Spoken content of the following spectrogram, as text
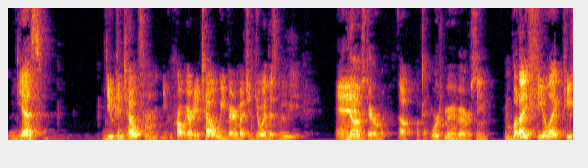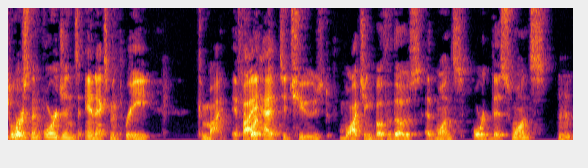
yes, you can tell from you can probably already tell we very much enjoyed this movie. And no, it's terrible. oh okay, Worst movie I've ever seen. but I feel like It's people worse are than Origins and X Men Three combined. If I had to choose watching both of those at once or this once, Mhm.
